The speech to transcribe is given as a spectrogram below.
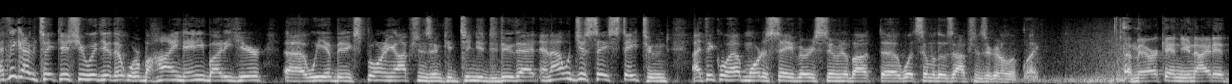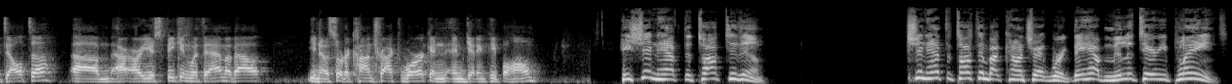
I think I would take issue with you that we're behind anybody here. Uh, we have been exploring options and continue to do that. And I would just say stay tuned. I think we'll have more to say very soon about uh, what some of those options are going to look like. American, United, Delta, um, are, are, you speaking with them about, you know, sort of contract work and, and getting people home? He shouldn't have to talk to them. Shouldn't have to talk to them about contract work. They have military planes.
